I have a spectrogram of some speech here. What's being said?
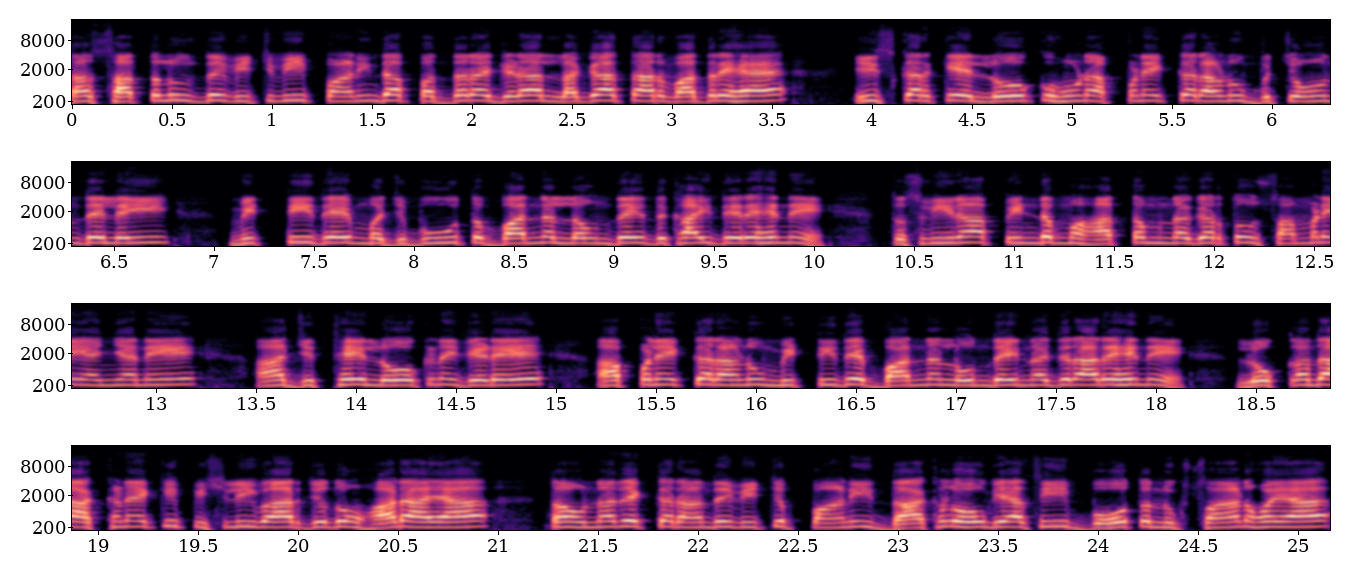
ਤਾਂ ਸਤਲੁਜ ਦੇ ਵਿੱਚ ਵੀ ਪਾਣੀ ਦਾ ਪੱਧਰ ਹੈ ਜਿਹੜਾ ਲਗਾਤਾਰ ਵੱਧ ਰਿਹਾ ਹੈ। ਇਸ ਕਰਕੇ ਲੋਕ ਹੁਣ ਆਪਣੇ ਘਰਾਂ ਨੂੰ ਬਚਾਉਣ ਦੇ ਲਈ ਮਿੱਟੀ ਦੇ ਮਜ਼ਬੂਤ ਬੰਨ ਲਾਉਂਦੇ ਦਿਖਾਈ ਦੇ ਰਹੇ ਨੇ। ਤਸਵੀਰਾਂ ਪਿੰਡ ਮਹਾਤਮ ਨਗਰ ਤੋਂ ਸਾਹਮਣੇ ਆਈਆਂ ਨੇ। ਆ ਜਿੱਥੇ ਲੋਕ ਨੇ ਜਿਹੜੇ ਆਪਣੇ ਘਰਾਂ ਨੂੰ ਮਿੱਟੀ ਦੇ ਬੰਨ ਲਾਉਂਦੇ ਨਜ਼ਰ ਆ ਰਹੇ ਨੇ। ਲੋਕਾਂ ਦਾ ਆਖਣਾ ਹੈ ਕਿ ਪਿਛਲੀ ਵਾਰ ਜਦੋਂ ਹੜ੍ਹ ਆਇਆ ਤਾਂ ਉਹਨਾਂ ਦੇ ਘਰਾਂ ਦੇ ਵਿੱਚ ਪਾਣੀ ਦਾਖਲ ਹੋ ਗਿਆ ਸੀ। ਬਹੁਤ ਨੁਕਸਾਨ ਹੋਇਆ,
